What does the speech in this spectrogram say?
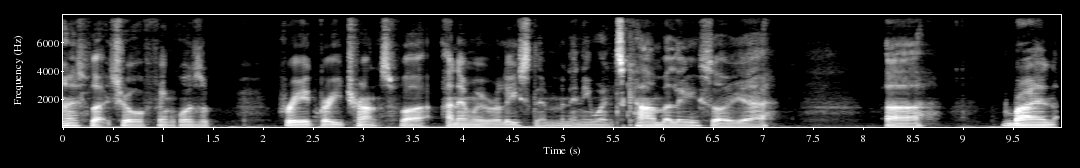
As Fletcher, I think, was a pre-agreed transfer, and then we released him, and then he went to Camberley. So yeah, uh, Bryan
